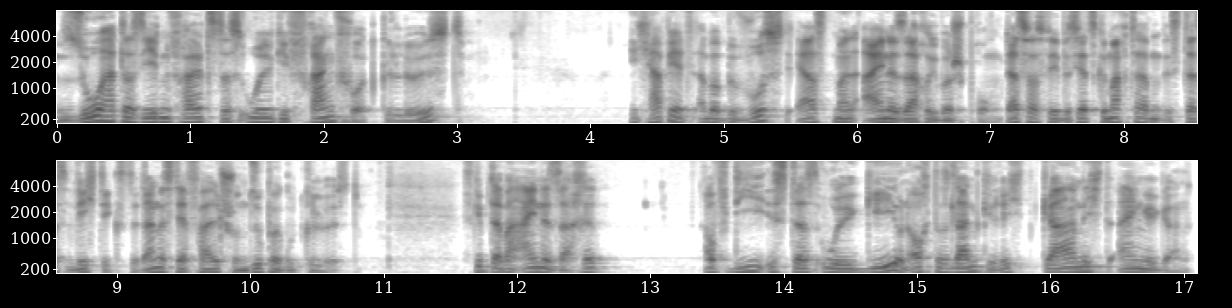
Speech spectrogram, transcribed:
So hat das jedenfalls das ULG Frankfurt gelöst. Ich habe jetzt aber bewusst erstmal eine Sache übersprungen. Das, was wir bis jetzt gemacht haben, ist das Wichtigste. Dann ist der Fall schon super gut gelöst. Es gibt aber eine Sache, auf die ist das OLG und auch das Landgericht gar nicht eingegangen.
